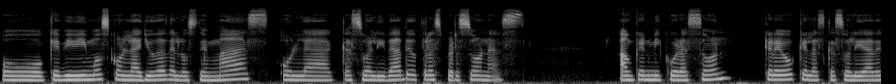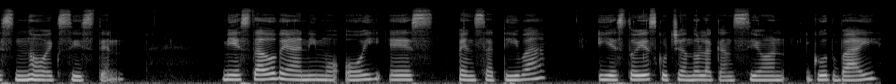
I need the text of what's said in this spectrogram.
o que vivimos con la ayuda de los demás o la casualidad de otras personas. Aunque en mi corazón creo que las casualidades no existen. Mi estado de ánimo hoy es pensativa y estoy escuchando la canción Goodbye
